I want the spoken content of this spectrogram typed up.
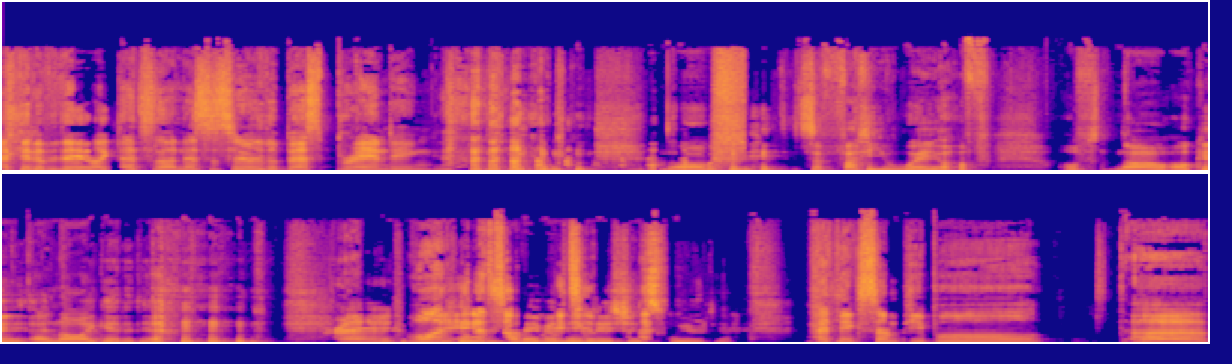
At the end of the day, like that's not necessarily the best branding. no, it's a funny way of of no, okay, I know I get it, yeah. right. Well and it's so maybe in English too. it's I, weird, yeah. I think some people uh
